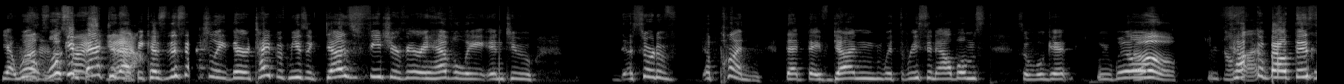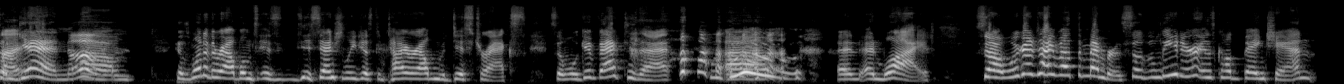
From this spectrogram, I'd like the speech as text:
Yeah, we'll That's- we'll get right, back to yeah. that because this actually their type of music does feature very heavily into a sort of a pun that they've done with recent albums. So we'll get we will oh talk Okay. about this Okay. again. Oh. Um because one of their albums is essentially just an entire album of diss tracks. So we'll get back to that uh, and and why. So we're going to talk about the members. So the leader is called Bang Chan.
